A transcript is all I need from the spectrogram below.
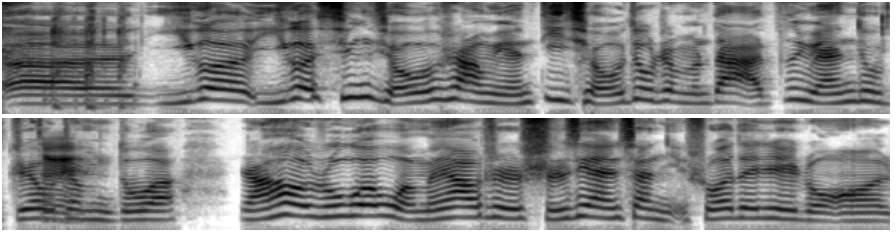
呃，一个一个星球上面，地球就这么大，资源就只有这么多。然后，如果我们要是实现像你说的这种，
